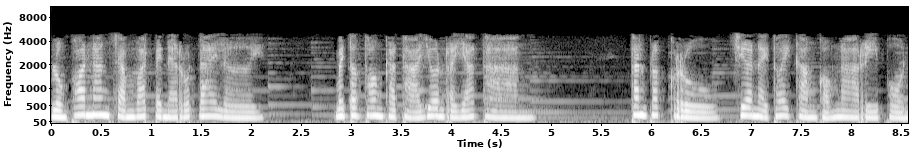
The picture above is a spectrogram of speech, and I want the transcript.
หลวงพ่อนั่งจำวัดไปในรถได้เลย ไม่ต้องท่องคาถาย่นระยะทาง ท่านพระครูเชื่อในถ้อยคำของนารีผล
